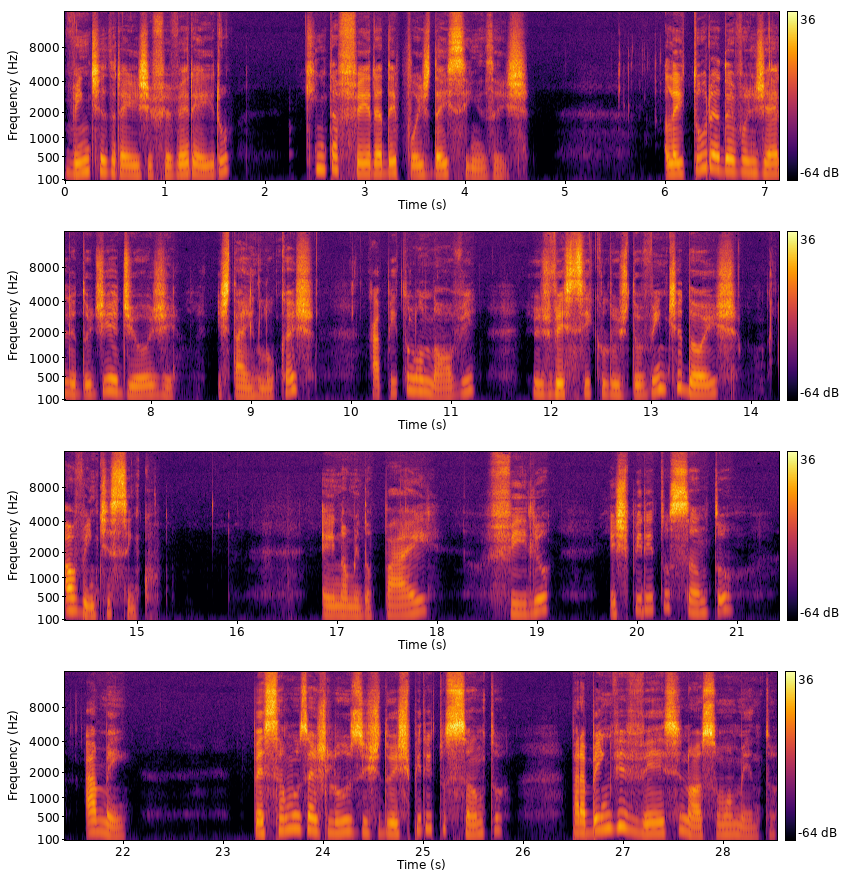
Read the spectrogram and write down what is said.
23 de fevereiro, quinta-feira depois das cinzas. A leitura do Evangelho do dia de hoje está em Lucas, capítulo 9, os versículos do 22 ao 25. Em nome do Pai, Filho, Espírito Santo. Amém. Peçamos as luzes do Espírito Santo para bem viver esse nosso momento.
